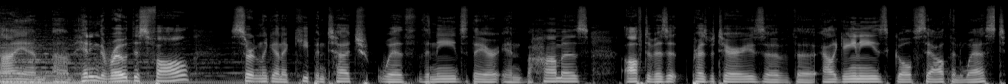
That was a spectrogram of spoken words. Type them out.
I am um, hitting the road this fall. Certainly going to keep in touch with the needs there in Bahamas. Off to visit presbyteries of the Alleghenies, Gulf South, and West.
